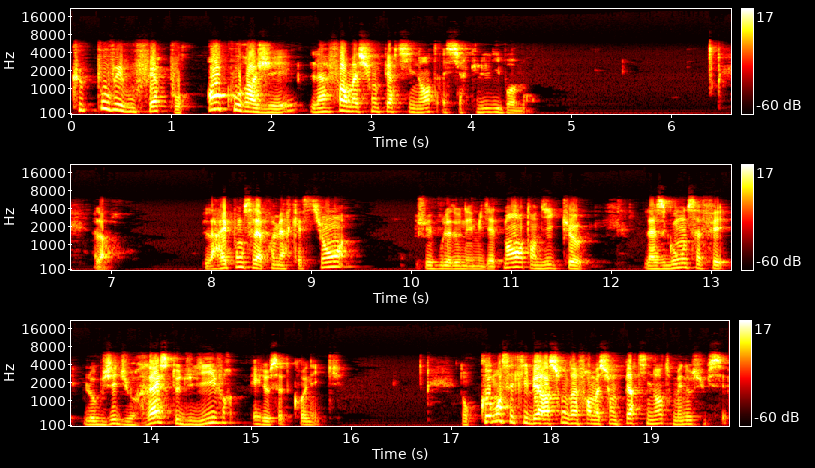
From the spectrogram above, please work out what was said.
que pouvez-vous faire pour encourager l'information pertinente à circuler librement? Alors, la réponse à la première question, je vais vous la donner immédiatement, tandis que la seconde, ça fait l'objet du reste du livre et de cette chronique. Donc comment cette libération d'informations pertinentes mène au succès?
